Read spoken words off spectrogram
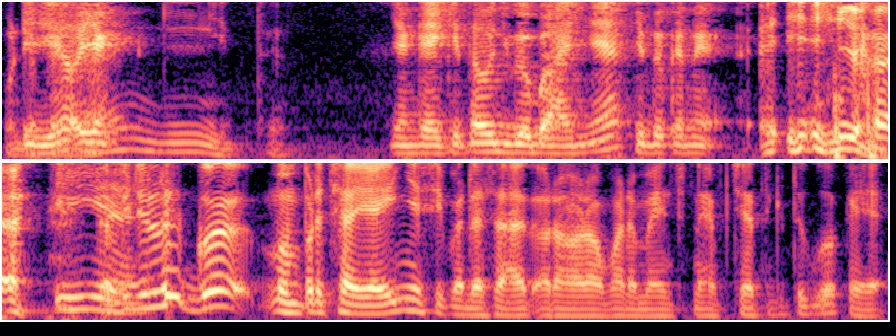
Mau Iya, yang- gitu. yang kayak kita juga banyak gitu kan ya. Eh, iya. Iya. Tapi dulu gue mempercayainya sih pada saat orang-orang pada main Snapchat gitu gue kayak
